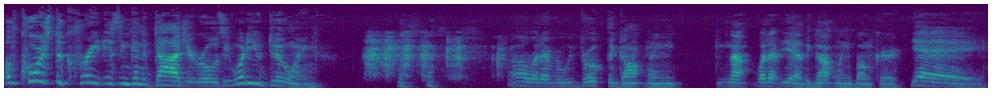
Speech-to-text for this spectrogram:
Of course the crate isn't gonna dodge it, Rosie. What are you doing? oh, whatever. We broke the gatling. Not whatever. Yeah, the gatling bunker. Yay!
